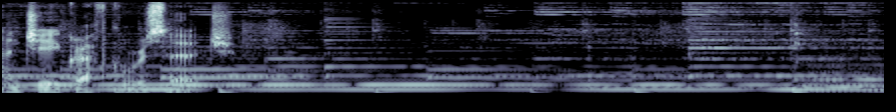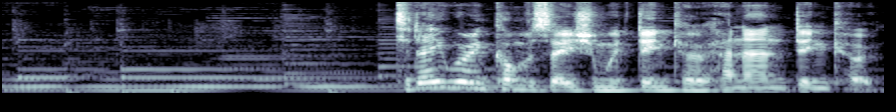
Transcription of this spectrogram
and geographical research. Today we're in conversation with Dinko Hanan Dinko,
